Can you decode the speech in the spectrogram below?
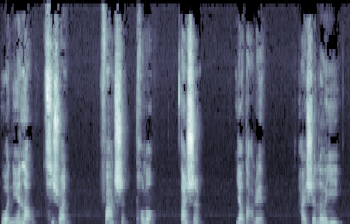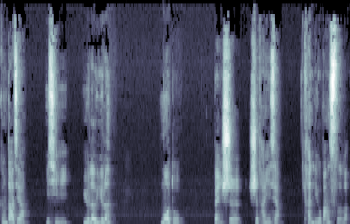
我年老气衰，发齿脱落，但是要打猎，还是乐意跟大家一起娱乐娱乐。默读，本是试探一下，看刘邦死了，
